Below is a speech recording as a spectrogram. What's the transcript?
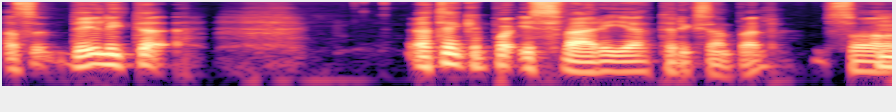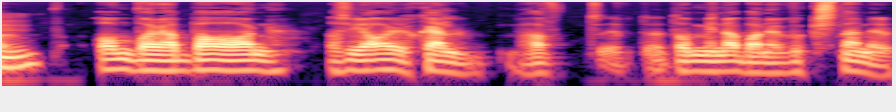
alltså det är lite... Jag tänker på i Sverige till exempel. Så mm. om våra barn, alltså jag har ju själv haft, de mina barn är vuxna nu,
